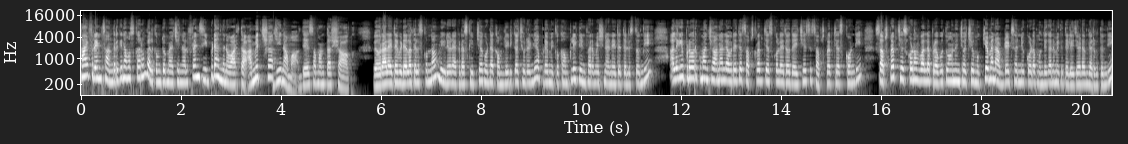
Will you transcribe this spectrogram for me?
హాయ్ ఫ్రెండ్స్ అందరికీ నమస్కారం. Welcome to my channel friends ఇప్పుడే అందిన వార్త అమిత్ షా జీనామా దేశమంతా షాక్. వివరాలు అయితే వీడియోలో తెలుసుకుందాం. వీడియోని ఎక్కడ స్కిప్ చేయకుండా కంప్లీట్గా చూడండి. అప్పుడే మీకు కంప్లీట్ ఇన్ఫర్మేషన్ అనేది తెలుస్తుంది. అలాగే ఇప్పటివరకు మన ఛానల్ ఎవరైతే సబ్స్క్రైబ్ చేసుకోలేదో దయచేసి సబ్స్క్రైబ్ చేసుకోండి. సబ్స్క్రైబ్ చేసుకోవడం వల్ల ప్రభుత్వం నుంచి వచ్చే ముఖ్యమైన అప్డేట్స్ అన్నీ కూడా ముందుగానే మీకు తెలియజేయడం జరుగుతుంది.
